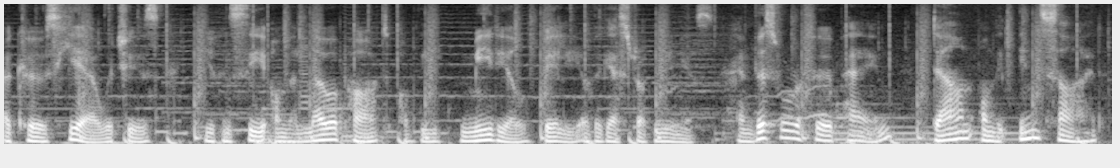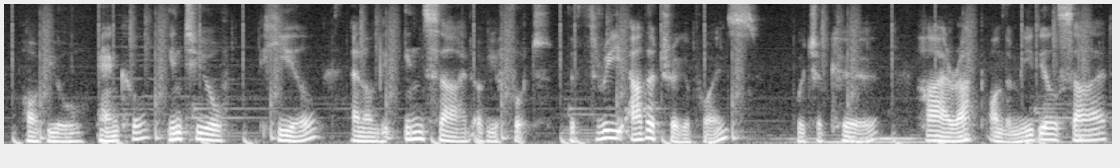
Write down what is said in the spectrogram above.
occurs here, which is you can see on the lower part of the medial belly of the gastrocnemius. And this will refer pain down on the inside of your ankle into your heel and on the inside of your foot. The three other trigger points, which occur higher up on the medial side,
